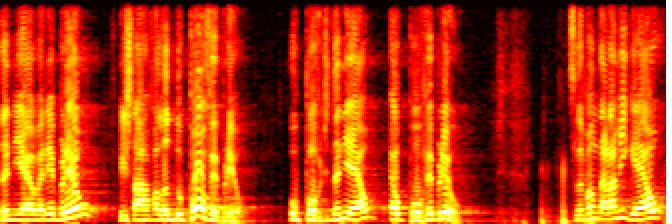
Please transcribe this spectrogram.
Daniel era hebreu, ele estava falando do povo hebreu. O povo de Daniel é o povo hebreu. Se levantará Miguel,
